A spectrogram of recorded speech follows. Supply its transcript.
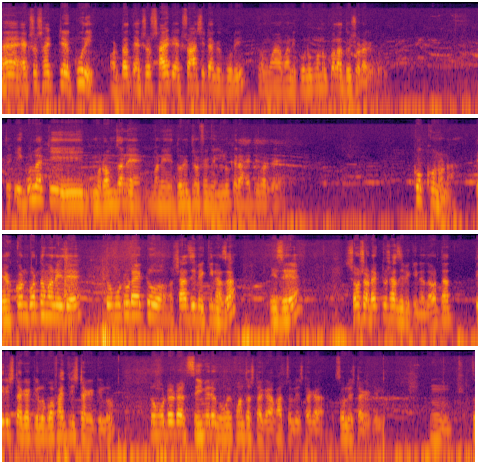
হ্যাঁ একশো ষাট টাকা কুড়ি, অর্থাৎ একশো ষাট, একশো আশি টাকা কুড়ি মানে কোনো কোনো কলা দুইশো টাকা কুড়ি তো এগুলা কি এই রমজানে মানে দরিদ্র ফ্যামিলির লোকেরা হাইতে পারবে? কখনো না। এখন বর্তমানে এই যে টমেটোটা একটু সাজিবে কিনা যা, এই যে শসাটা একটু সাজিবে কিনা যা, অর্থাৎ তিরিশ টাকা কিলো বা পঁয়ত্রিশ টাকা কিলো। টমেটোটা সেম এরকম পঞ্চাশ টাকা পাঁচচল্লিশ টাকা, চল্লিশ টাকা কিলো। হুম, তো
